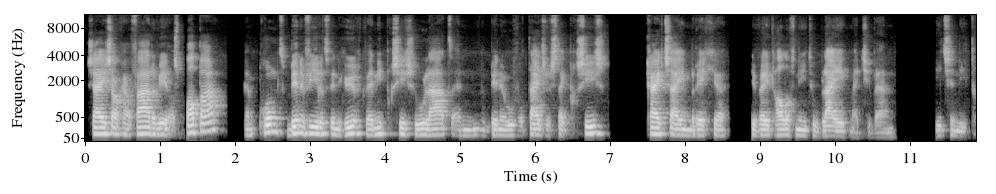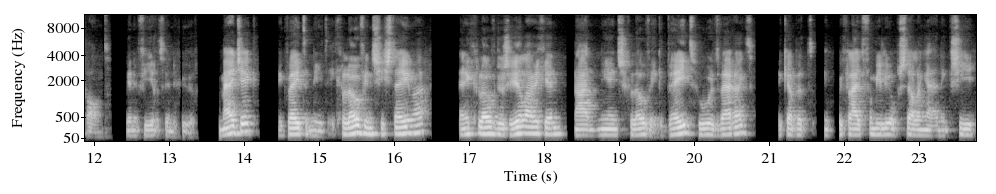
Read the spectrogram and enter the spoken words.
Zij zag haar vader weer als papa. En prompt binnen 24 uur, ik weet niet precies hoe laat en binnen hoeveel tijdsbestek precies, krijgt zij een berichtje. Je weet half niet hoe blij ik met je ben. Iets in die trant. Binnen 24 uur. Magic? Ik weet het niet. Ik geloof in systemen. En ik geloof dus heel erg in, nou niet eens geloven, ik weet hoe het werkt. Ik, heb het, ik begeleid familieopstellingen en ik zie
